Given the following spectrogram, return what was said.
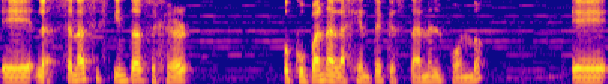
Eh, las escenas distintas de Her ocupan a la gente que está en el fondo. Eh,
